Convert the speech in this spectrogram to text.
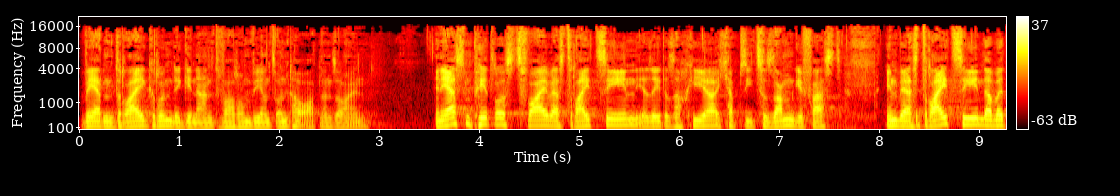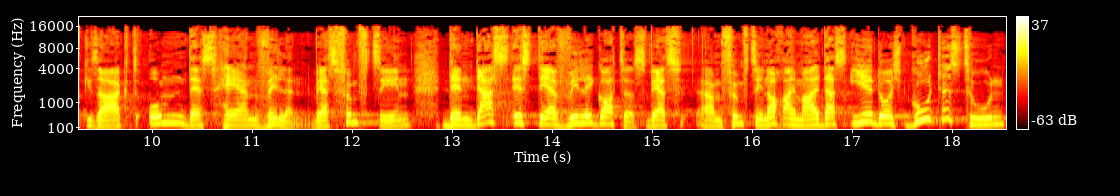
werden drei Gründe genannt, warum wir uns unterordnen sollen. In 1. Petrus 2, Vers 13, ihr seht es auch hier, ich habe sie zusammengefasst. In Vers 13, da wird gesagt, um des Herrn willen. Vers 15, denn das ist der Wille Gottes. Vers 15 ähm, noch einmal, dass ihr durch Gutes tun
